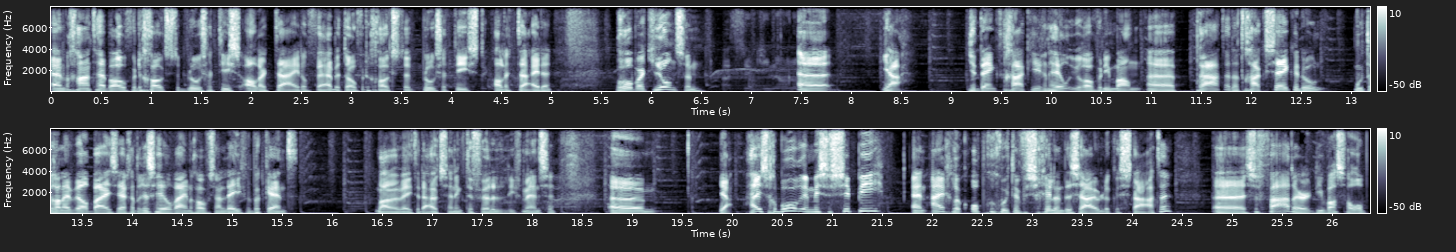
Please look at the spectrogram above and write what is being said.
En we gaan het hebben over de grootste bluesartiest aller tijden. Of we hebben het over de grootste bluesartiest aller tijden. Robert Johnson. Ja, je denkt, ga ik hier een heel uur over die man praten? Dat ga ik zeker doen. Moet er alleen wel bij zeggen, er is heel weinig over zijn leven bekend. Maar we weten de uitzending te vullen, lief mensen. Ehm, ja, hij is geboren in Mississippi en eigenlijk opgegroeid in verschillende zuidelijke staten. Eh, zijn vader die was al op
